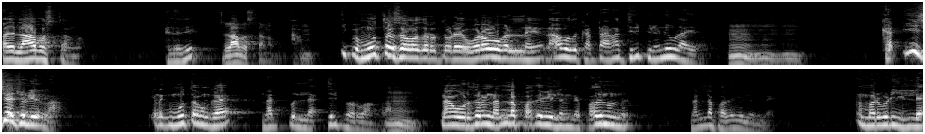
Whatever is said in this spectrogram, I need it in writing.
அது லாபஸ்தானம். என்னது? லாபஸ்தானம். இப்போ மூத்த சகோதரத்துடைய உறவுகளில் ஏதாவது கட்டானா திருப்பி ரெனிவல் ஆயிரும். ஈஸியாக சொல்லிடலாம். எனக்கு மூத்தவங்க நட்பு இல்லை திருப்பி வருவாங்க. நான் ஒரு தடவை நல்ல பதவியில் இருந்தேன் பதினொன்று நல்ல பதவியில் இருந்தேன். மறுபடியும் இல்லை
